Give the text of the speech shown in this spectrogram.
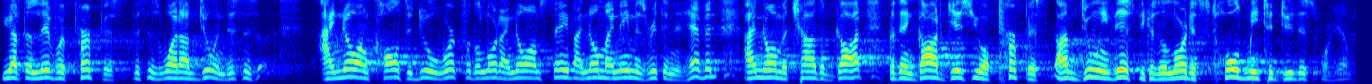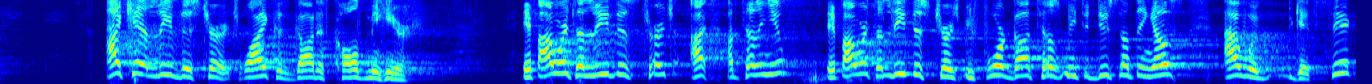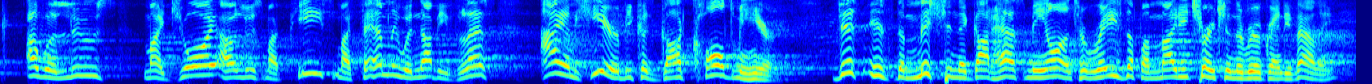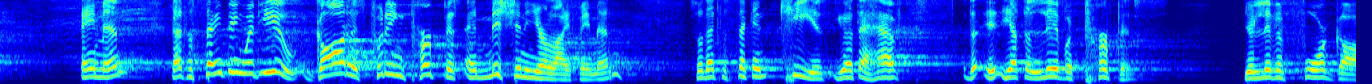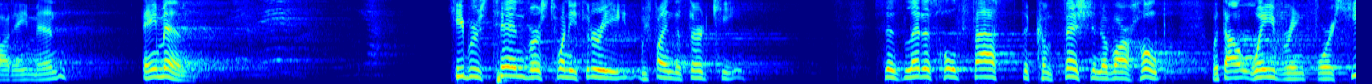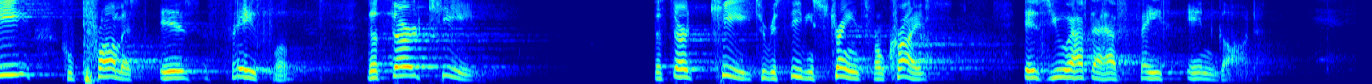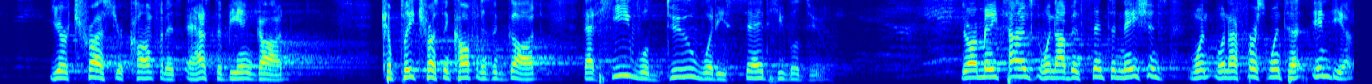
You have to live with purpose. This is what I'm doing. This is, I know I'm called to do a work for the Lord. I know I'm saved. I know my name is written in heaven. I know I'm a child of God. But then God gives you a purpose. I'm doing this because the Lord has told me to do this for Him. I can't leave this church. Why? Because God has called me here. If I were to leave this church, I, I'm telling you, if I were to leave this church before God tells me to do something else, I would get sick. I would lose my joy, I would lose my peace, my family would not be blessed. I am here because God called me here. This is the mission that God has me on to raise up a mighty church in the Rio Grande Valley. Amen. That's the same thing with you. God is putting purpose and mission in your life. Amen. So that's the second key is you have to have the, you have to live with purpose. You're living for God. Amen. Amen. Hebrews 10, verse 23, we find the third key. It says, Let us hold fast the confession of our hope without wavering, for he who promised is faithful. The third key, the third key to receiving strength from Christ is you have to have faith in God. Your trust, your confidence, it has to be in God. Complete trust and confidence in God that He will do what He said He will do. There are many times when I've been sent to nations, when, when I first went to India,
